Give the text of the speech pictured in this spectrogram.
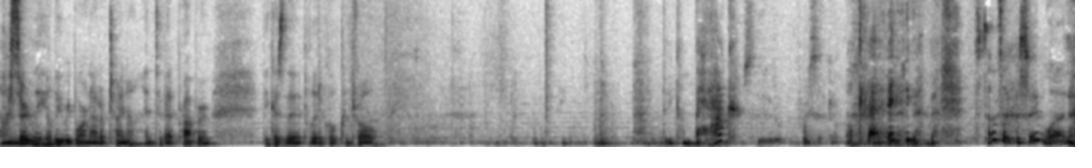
or Mm. certainly he'll be reborn out of China and Tibet proper because the political control. Did he come back? just leave it open for a second. Okay. Sounds like the same one.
